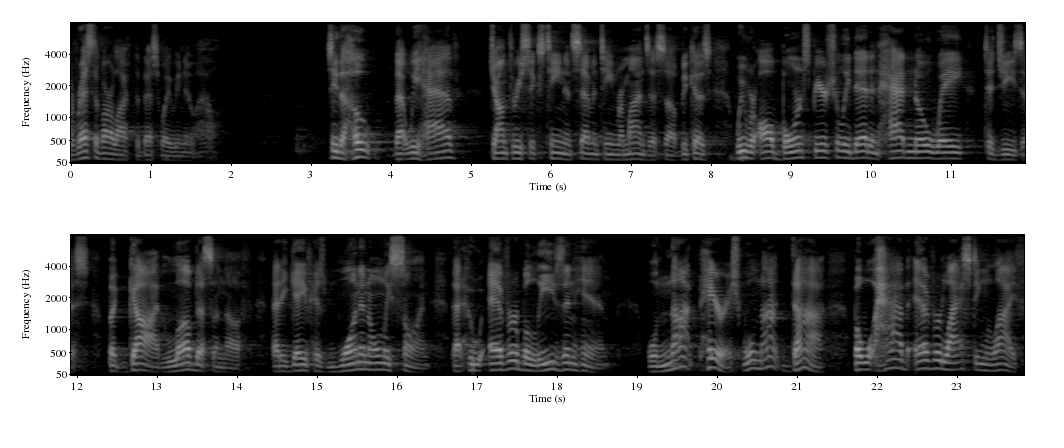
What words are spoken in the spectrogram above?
the rest of our life the best way we know how. See, the hope that we have, John 3 16 and 17 reminds us of because we were all born spiritually dead and had no way to Jesus. But God loved us enough that He gave His one and only Son, that whoever believes in Him will not perish, will not die, but will have everlasting life.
